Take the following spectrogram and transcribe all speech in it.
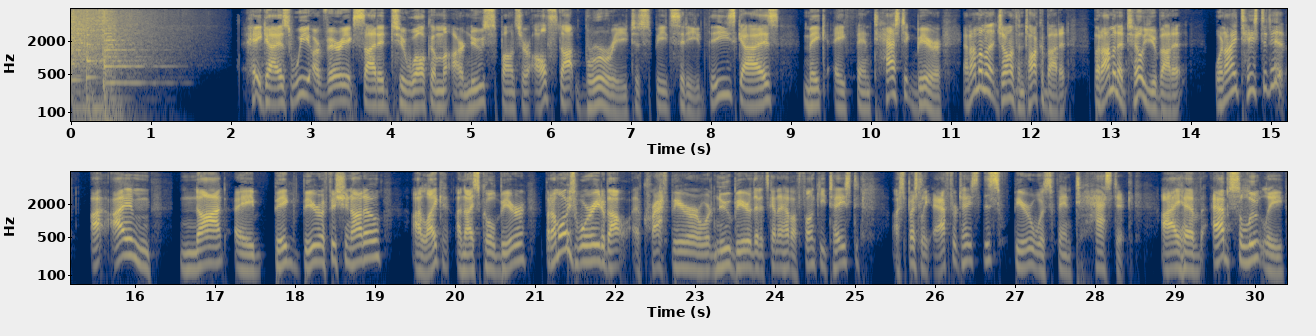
Hey guys, we are very excited to welcome our new sponsor, Altstadt Brewery, to Speed City. These guys make a fantastic beer, and I'm going to let Jonathan talk about it. but I'm going to tell you about it. When I tasted it, I am not a big beer aficionado. I like a nice cold beer, but I'm always worried about a craft beer or a new beer that it's going to have a funky taste, especially aftertaste. This beer was fantastic. I have absolutely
